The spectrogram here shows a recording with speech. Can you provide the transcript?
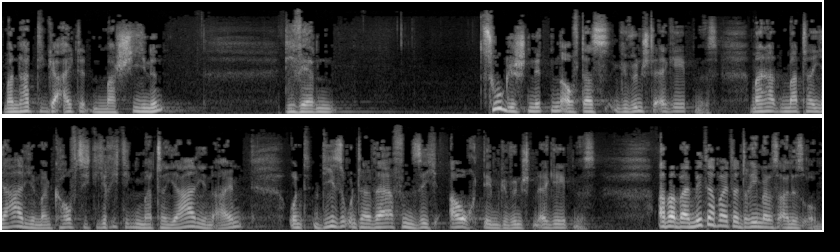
Man hat die geeigneten Maschinen, die werden zugeschnitten auf das gewünschte Ergebnis. Man hat Materialien, man kauft sich die richtigen Materialien ein und diese unterwerfen sich auch dem gewünschten Ergebnis. Aber bei Mitarbeitern drehen wir das alles um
